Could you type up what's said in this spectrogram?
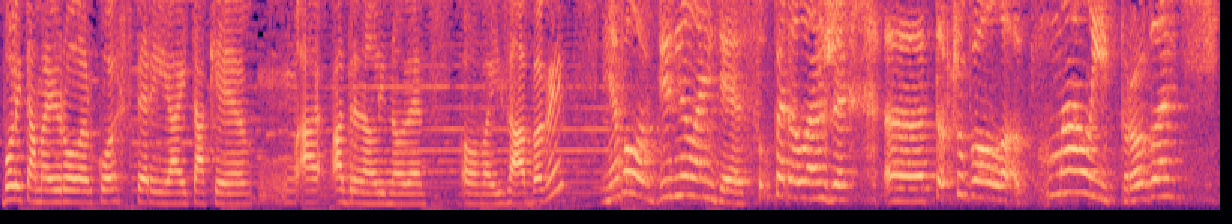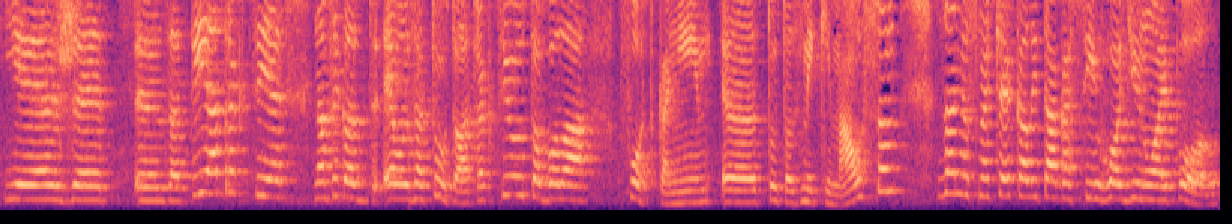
Boli tam aj roller coastery, aj také mm, adrenalinové ovaj, zábavy. Mne bolo v Disneylande super, lenže uh, to, čo bol malý problém, je, že e, za tie atrakcie, napríklad evo za túto atrakciu, to bola fotkanie e, tuto s Mickey Mouseom. Za ňu sme čekali tak asi hodinu aj pol. E,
